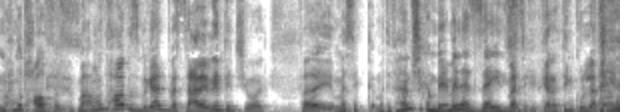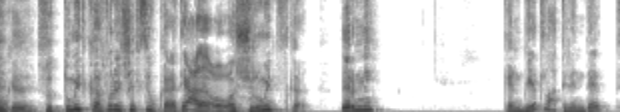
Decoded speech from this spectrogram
محمود حافظ. محمود حافظ بجد بس على نينتد شوية. فماسك ما تفهمش كان بيعملها إزاي دي. ماسك الكراتين كلها في إيده كده. 600 كرتون شيبسي وكاراتيه على 200 ك... إرمي. كان بيطلع ترندات.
